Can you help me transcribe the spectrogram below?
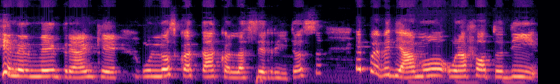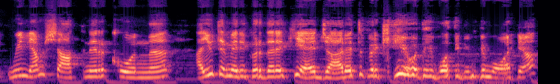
e nel mentre anche un losco attacco alla Serritos e poi vediamo una foto di William Shatner con aiutami a ricordare chi è Jared perché io ho dei vuoti di memoria.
